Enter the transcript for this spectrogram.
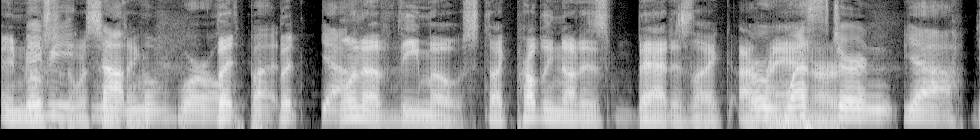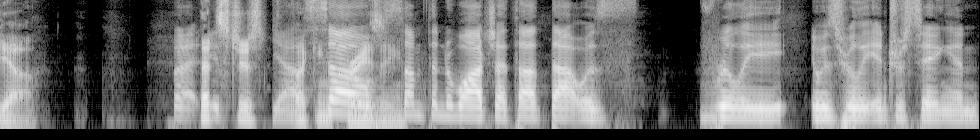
in most of the world, not in the world, but, but but yeah, one of the most. Like, probably not as bad as like Iran or Western, yeah. yeah. But That's just yeah, fucking so crazy. something to watch. I thought that was really it was really interesting and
